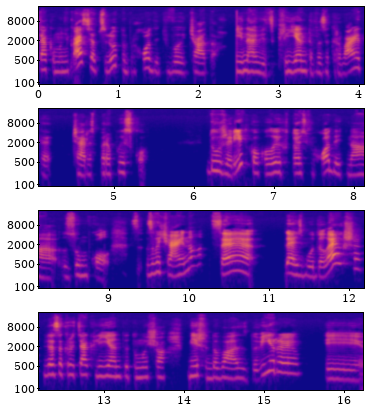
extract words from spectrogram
Ця комунікація абсолютно проходить в чатах, і навіть клієнта ви закриваєте через переписку дуже рідко, коли хтось виходить на Zoom call. З- Звичайно, це десь буде легше для закриття клієнта, тому що більше до вас довіри, і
